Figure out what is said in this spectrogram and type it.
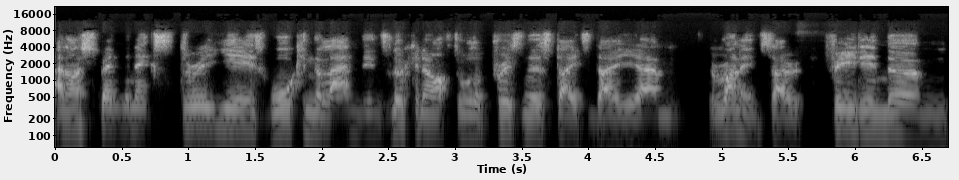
and I spent the next three years walking the landings, looking after all the prisoners day to day running. So feeding them,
